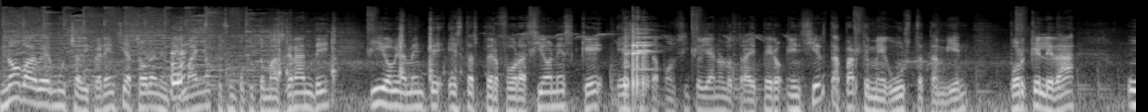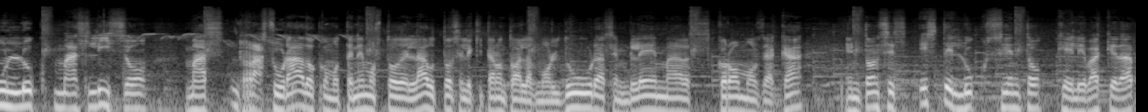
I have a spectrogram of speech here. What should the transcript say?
no va a haber mucha diferencia, solo en el tamaño que es un poquito más grande. Y obviamente estas perforaciones que este taponcito ya no lo trae. Pero en cierta parte me gusta también porque le da un look más liso, más rasurado como tenemos todo el auto. Se le quitaron todas las molduras, emblemas, cromos de acá. Entonces este look siento que le va a quedar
